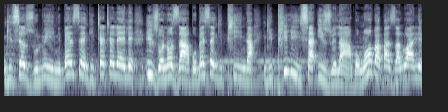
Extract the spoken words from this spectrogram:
ngisezulwini bese ngithethelele izono zabo bese ngiphinda ngiphilisa izwe labo ngoba bazalwane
